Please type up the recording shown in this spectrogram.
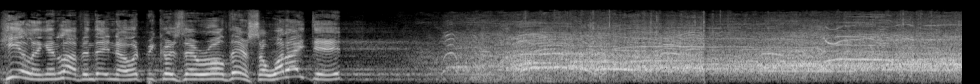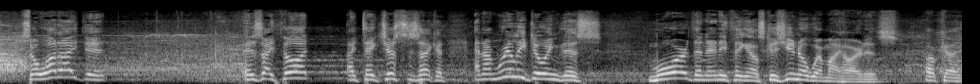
healing, and love, and they know it because they were all there. So, what I did. So, what I did is I thought I'd take just a second, and I'm really doing this more than anything else, because you know where my heart is. Okay.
